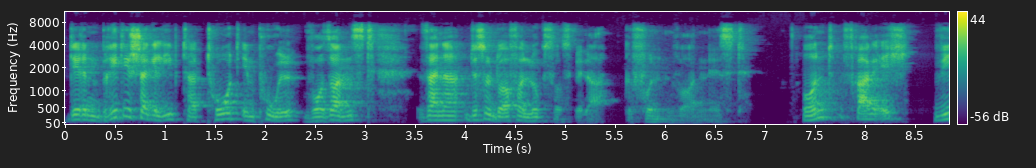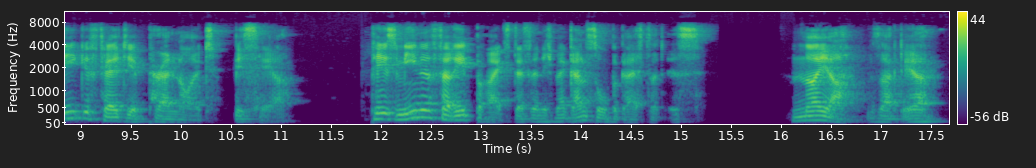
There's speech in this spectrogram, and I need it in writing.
deren britischer Geliebter tot im Pool, wo sonst, seiner Düsseldorfer Luxusvilla gefunden worden ist. Und, frage ich, wie gefällt dir Paranoid bisher? P.'s Miene verrät bereits, dass er nicht mehr ganz so begeistert ist. Naja, sagt er,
